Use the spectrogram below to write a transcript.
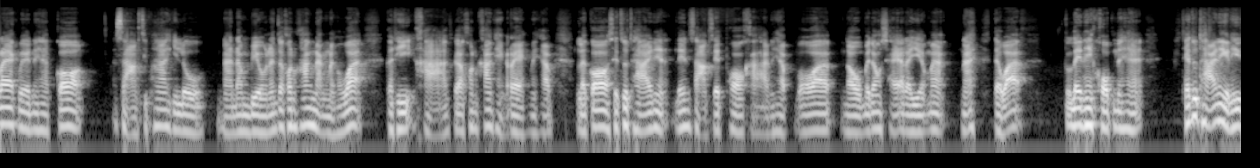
แรกเลยนะครับก็ 35กิโลนะดัมเบลนั้นจะค่อนข้างหนักหน่อยเพราะว่ากะทิขาจะค่อนข้างแข็งแรงนะครับ แล้วก็เซตสุดท้ายเนี่ยเล่น 3 เซตพอขานะครับเพราะว่าเราไม่ต้องใช้อะไรเยอะมากนะแต่ว่าเล่นให้ครบนะฮะ เซตสุดท้ายเนี่ยที่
